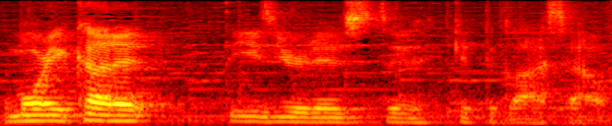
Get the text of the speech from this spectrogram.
The more you cut it, the easier it is to get the glass out.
